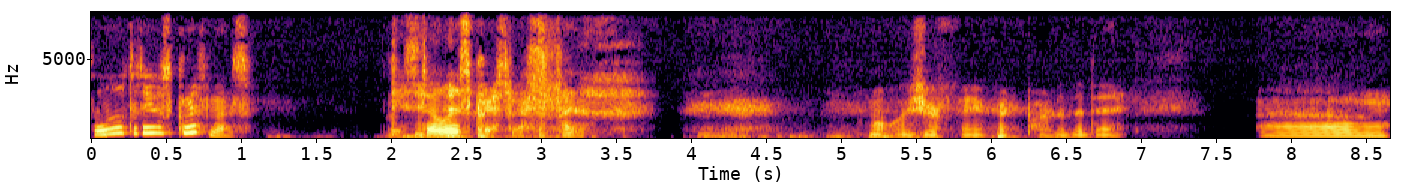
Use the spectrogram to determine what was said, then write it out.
So today was Christmas. It still is Christmas, but What was your favorite part of the day? um,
